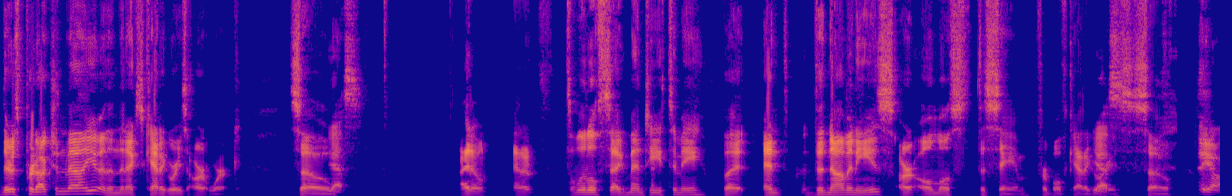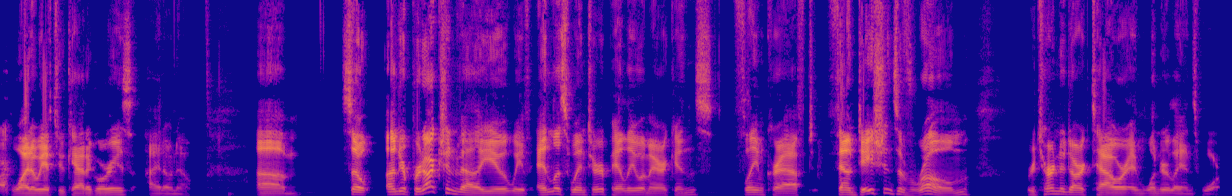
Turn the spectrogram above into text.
there's production value and then the next category is artwork. So Yes. I don't, I don't it's a little segmenty to me, but and the nominees are almost the same for both categories. Yes. So They are. why do we have two categories? I don't know. Um, so under production value, we have Endless Winter, Paleo Americans, Flamecraft, Foundations of Rome, Return to Dark Tower, and Wonderland's War.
